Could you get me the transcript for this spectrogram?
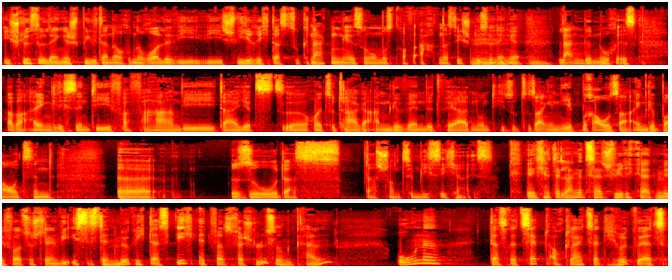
die Schlüssellänge spielt dann auch eine Rolle, wie, wie schwierig das zu knacken ist und man muss darauf achten, dass die Schlüssellänge mhm. lang genug ist. Aber eigentlich sind die Verfahren, die da jetzt äh, heutzutage angewendet werden und die sozusagen in jedem Browser eingebaut sind, äh, so, dass das schon ziemlich sicher ist. Ich hatte lange Zeit Schwierigkeiten, mir vorzustellen, wie ist es denn möglich, dass ich etwas verschlüsseln kann, ohne das Rezept auch gleichzeitig rückwärts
